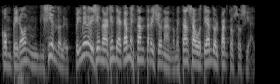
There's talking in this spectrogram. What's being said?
con Perón diciéndole, primero diciendo a la gente, acá me están traicionando, me están saboteando el pacto social.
